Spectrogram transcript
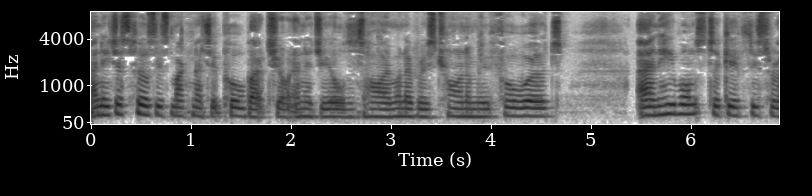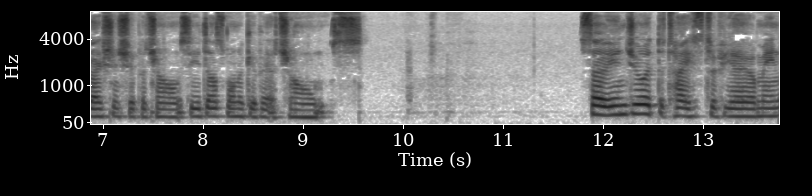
And he just feels this magnetic pull back to your energy all the time whenever he's trying to move forward. And he wants to give this relationship a chance. He does want to give it a chance. So he enjoyed the taste of you. I mean,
